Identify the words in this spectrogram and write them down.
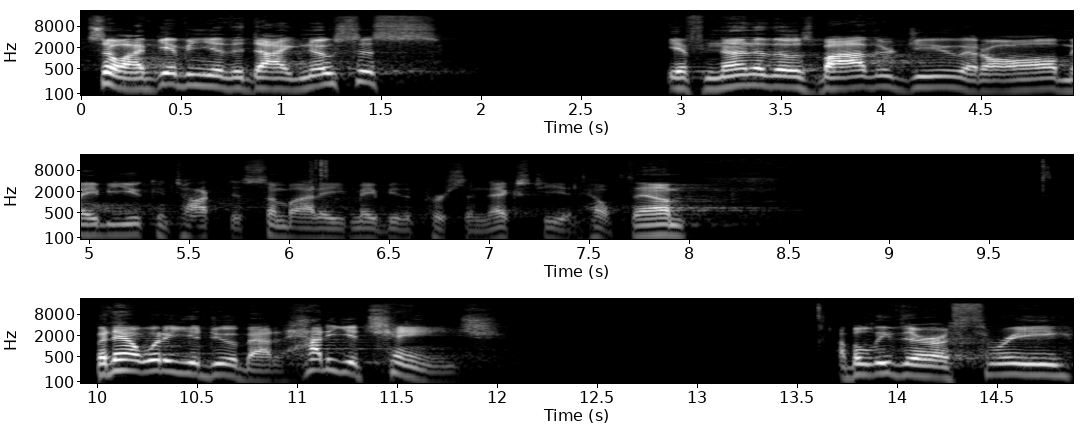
So I've given you the diagnosis. If none of those bothered you at all, maybe you can talk to somebody, maybe the person next to you, and help them. But now, what do you do about it? How do you change? I believe there are three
